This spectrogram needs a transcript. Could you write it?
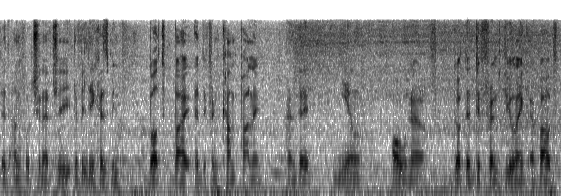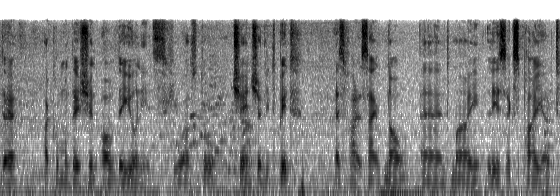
That unfortunately, the building has been bought by a different company, and the new owner got a different viewing about the accommodation of the units. He wants to change a little bit, as far as I know, and my lease expired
